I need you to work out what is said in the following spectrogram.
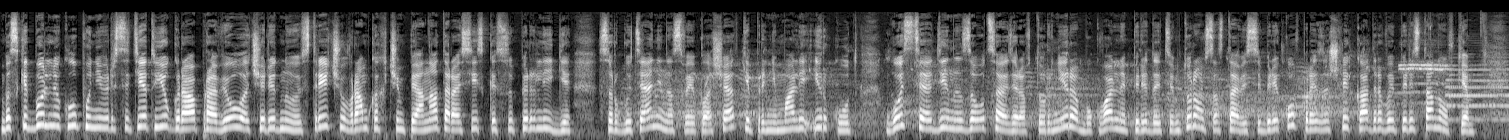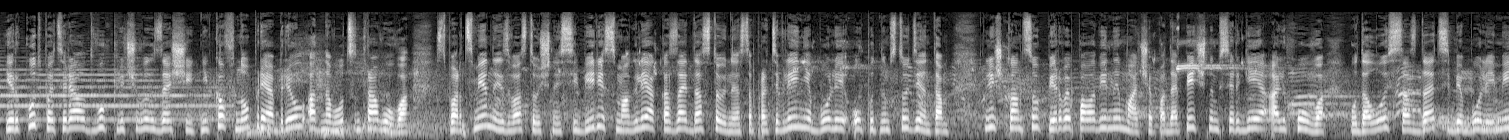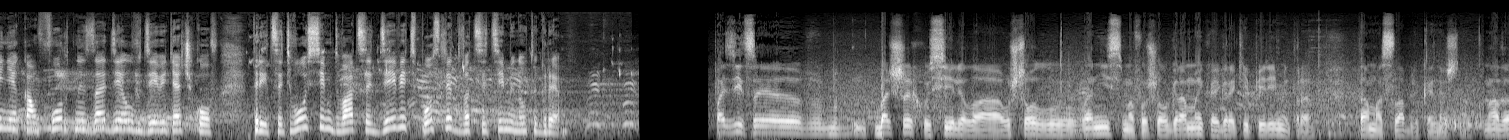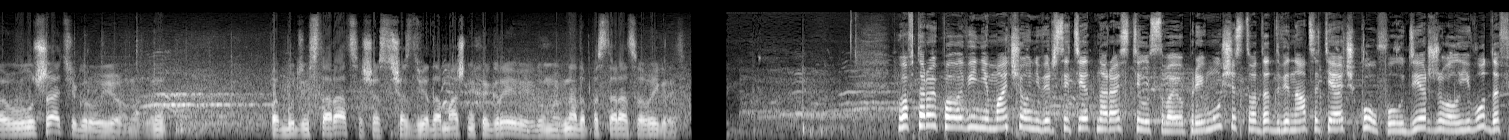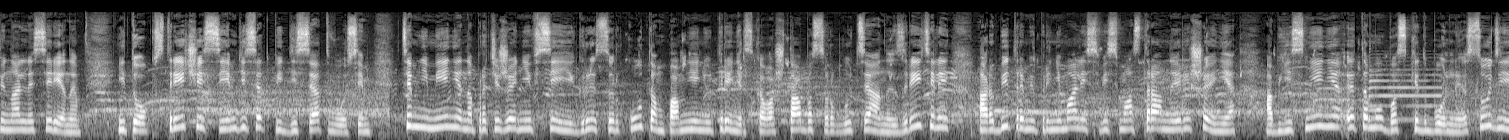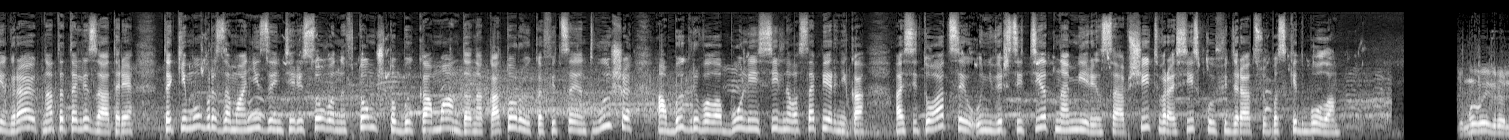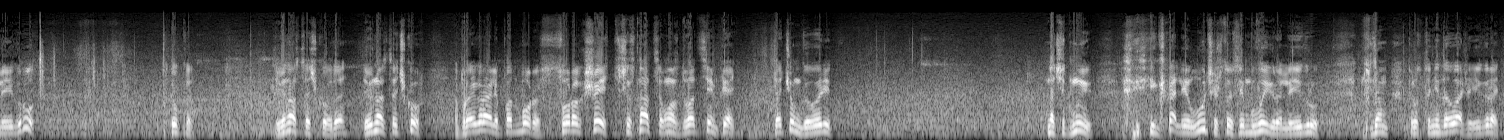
Баскетбольный клуб «Университет Югра» провел очередную встречу в рамках чемпионата Российской Суперлиги. Сургутяне на своей площадке принимали «Иркут». Гости, один из аутсайдеров турнира, буквально перед этим туром в составе сибиряков произошли кадровые перестановки. «Иркут» потерял двух ключевых защитников, но приобрел одного центрового. Спортсмены из Восточной Сибири смогли оказать достойное сопротивление более опытным студентам. Лишь к концу первой половины матча подопечным Сергея Ольхова удалось создать себе более более-менее комфортный задел в 9 очков. 38-29 после 20 минут игры. Позиции больших усилила. Ушел Анисимов, ушел Громыко, игроки периметра. Там ослабли, конечно. Надо улучшать игру ее. Ну, будем стараться. Сейчас, сейчас две домашних игры. И, думаю, надо постараться выиграть. Во второй половине матча университет нарастил свое преимущество до 12 очков и удерживал его до финальной сирены. Итог встречи 70-58. Тем не менее, на протяжении всей игры с Иркутом, по мнению тренерского штаба сургутян и зрителей, арбитрами принимались весьма странные решения. Объяснение этому баскетбольные судьи играют на тотализаторе. Таким образом, они заинтересованы в том, чтобы команда, на которую коэффициент выше, обыгрывала более сильного соперника. О ситуации университет намерен сообщить в Российскую Федерацию баскетбола. Мы выиграли игру. Сколько? 12 очков, да? 12 очков. А проиграли подборы 46, 16, у нас 27-5. Это о чем говорит? Значит, мы играли лучше, что если мы выиграли игру. Нам просто не давали играть.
